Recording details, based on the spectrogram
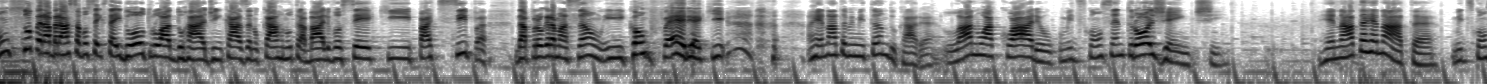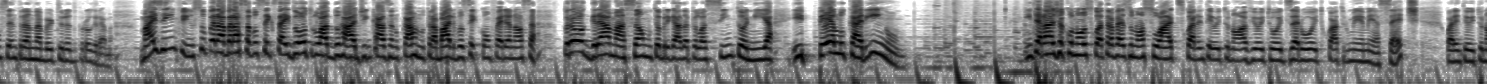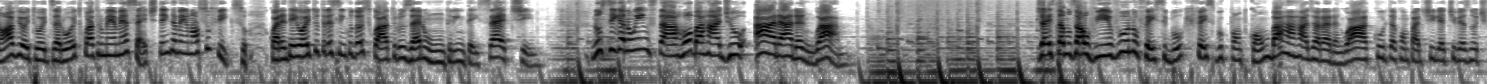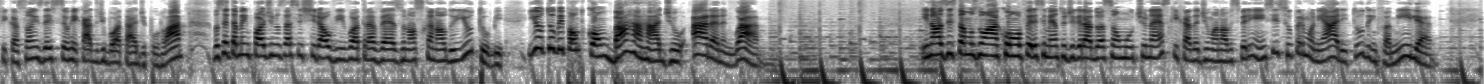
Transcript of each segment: Um super abraço a você que está aí do outro lado do rádio, em casa, no carro, no trabalho, você que participa da programação e confere aqui. A Renata me imitando, cara. Lá no aquário, me desconcentrou, gente. Renata, Renata, me desconcentrando na abertura do programa. Mas enfim, um super abraço a você que aí do outro lado do rádio, em casa, no carro, no trabalho, você que confere a nossa programação. Muito obrigada pela sintonia e pelo carinho. Interaja conosco através do nosso WhatsApp 489-8808-4667. 489-8808-4667. Tem também o nosso fixo, 48 3524 0137. Nos siga no Insta, arroba Rádio Araranguá. Já estamos ao vivo no Facebook, facebook.com barra Rádio Araranguá. Curta, compartilhe, ative as notificações, deixe seu recado de boa tarde por lá. Você também pode nos assistir ao vivo através do nosso canal do YouTube, youtube.com barra Rádio Araranguá. E nós estamos no ar com oferecimento de graduação Multunesc, cada dia uma nova experiência, e Super Moniari, tudo em família.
